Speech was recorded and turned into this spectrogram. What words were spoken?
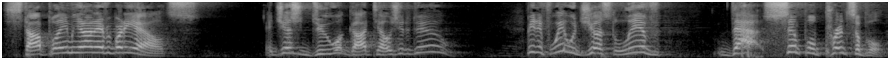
Stop blaming it on everybody else. And just do what God tells you to do. I mean, if we would just live that simple principle,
